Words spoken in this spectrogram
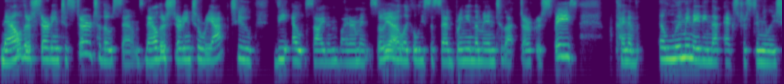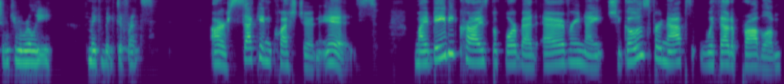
now they're starting to stir to those sounds. Now they're starting to react to the outside environment. So yeah, like Elisa said, bringing them into that darker space, kind of eliminating that extra stimulation can really make a big difference. Our second question is My baby cries before bed every night. She goes for naps without a problem,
